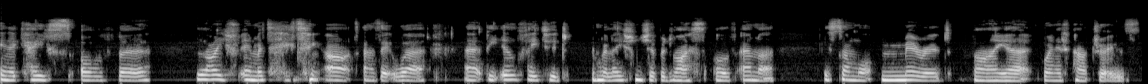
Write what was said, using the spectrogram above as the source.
in a case of uh, life imitating art, as it were. Uh, the ill fated relationship advice of Emma is somewhat mirrored by uh, Gwyneth Paltrow's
